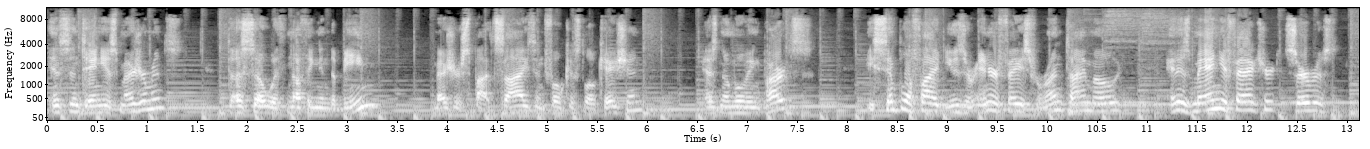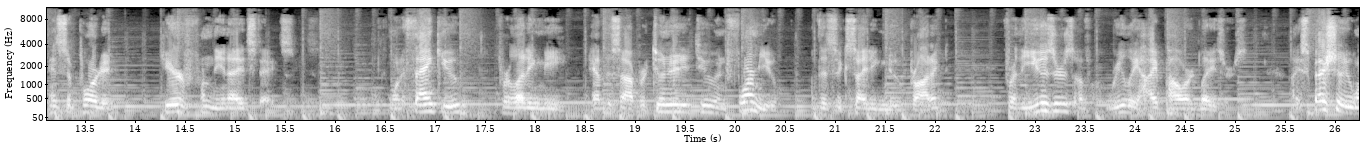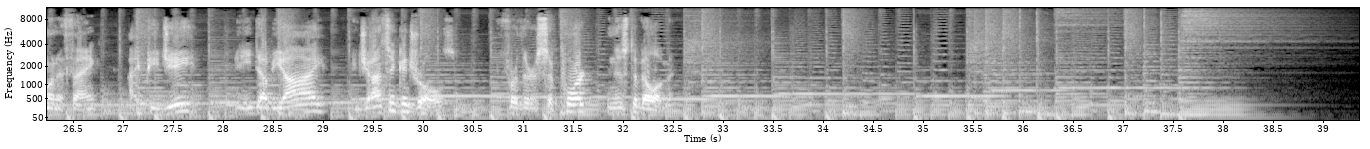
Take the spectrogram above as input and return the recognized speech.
instantaneous measurements, does so with nothing in the beam, measure spot size and focus location, has no moving parts, a simplified user interface for runtime mode, and is manufactured, serviced, and supported here from the United States. I want to thank you for letting me have this opportunity to inform you of this exciting new product for the users of really high-powered lasers. I especially want to thank IPG and EWI and Johnson Controls for their support in this development.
